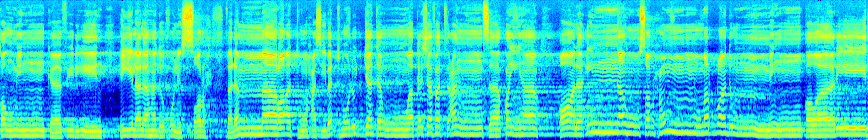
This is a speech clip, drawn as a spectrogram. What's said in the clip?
قوم كافرين. قيل لها ادخل الصرح فلما رأته حسبته لجة وكشفت عن ساقيها. قال إنه صرح ممرد من قوارير.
